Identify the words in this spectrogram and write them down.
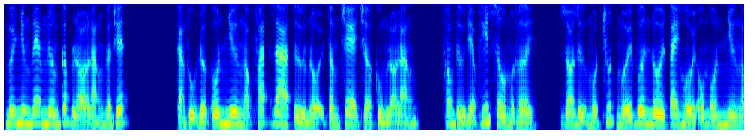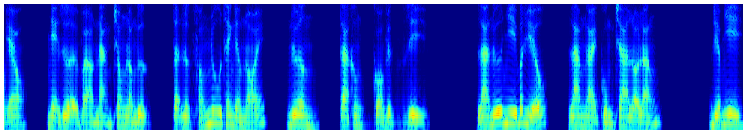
ngươi nhưng đem nương cấp lo lắng gần chết. Cảm thụ được ôn như ngọc phát ra từ nội tâm che chở cùng lo lắng, phong tử điệp hít sâu một hơi, do dự một chút mới vươn đôi tay hồi ôm ôn như ngọc eo, nhẹ dựa vào nàng trong lòng ngực, tận lực phóng nhu thanh âm nói, nương, ta không có việc gì. Là nữ nhi bất hiếu, làm ngài cùng cha lo lắng. Điệp nhi,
